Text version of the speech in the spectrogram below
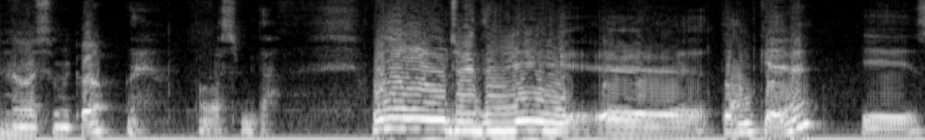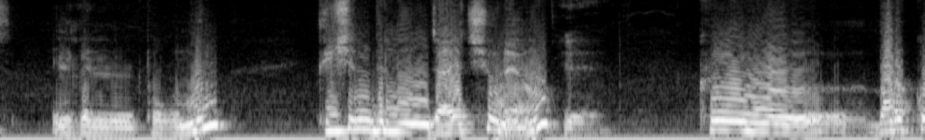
안녕하십니까? 네, 반갑습니다. 오늘 저희들이 에, 또 함께 이 읽을 복음은 귀신 들린 자의 치유네요. 예. 그 마르코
